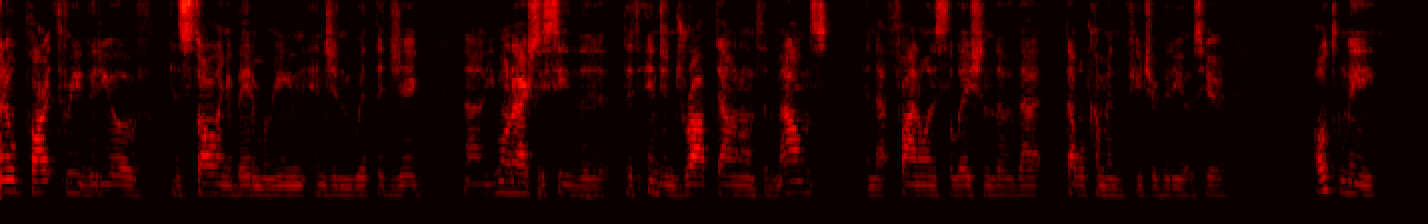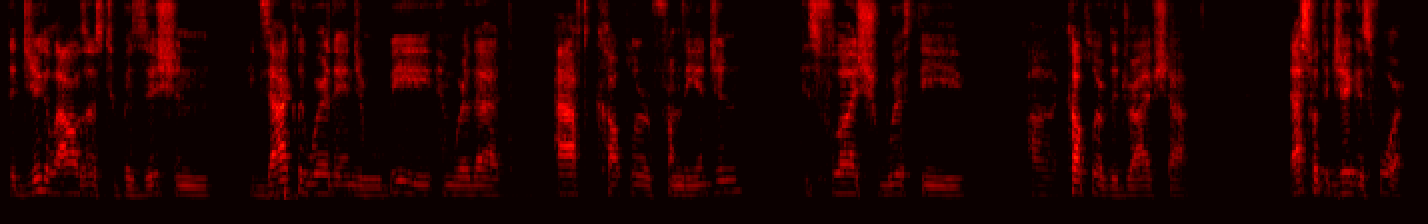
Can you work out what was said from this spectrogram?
final part three video of installing a Beta Marine engine with the jig. Now you won't actually see the, the engine drop down onto the mounts and that final installation though that, that will come in future videos here. Ultimately, the jig allows us to position exactly where the engine will be and where that aft coupler from the engine is flush with the uh, coupler of the drive shaft. That's what the jig is for.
